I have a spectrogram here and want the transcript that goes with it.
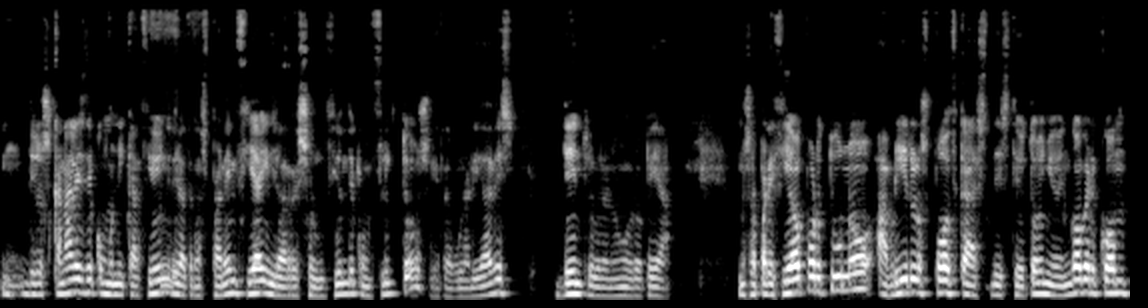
de los canales de comunicación y de la transparencia y de la resolución de conflictos e irregularidades dentro de la Unión Europea. Nos parecía oportuno abrir los podcasts de este otoño en Govercom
